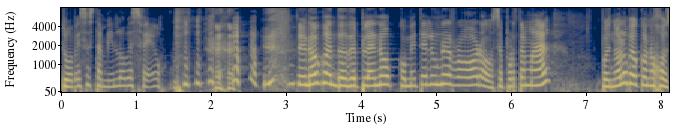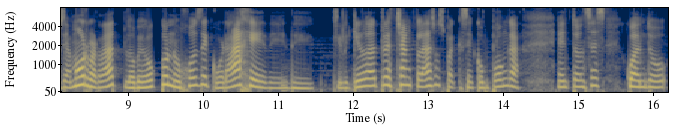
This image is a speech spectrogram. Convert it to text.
tú a veces también lo ves feo. ¿No? Cuando de plano cométele un error o se porta mal, pues no lo veo con ojos de amor, ¿verdad? Lo veo con ojos de coraje, de, de que le quiero dar tres chanclazos para que se componga. Entonces, cuando,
